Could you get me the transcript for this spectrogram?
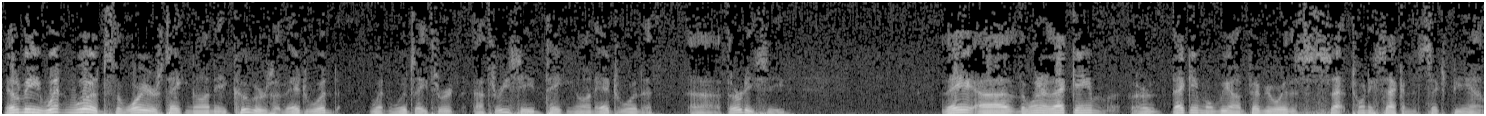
It'll be Winton Woods, the Warriors taking on the Cougars of Edgewood. Winton Woods, a, thir- a three seed, taking on Edgewood, a uh, 30 seed. They, uh, the winner of that game, or that game will be on February the 22nd at 6 p.m.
